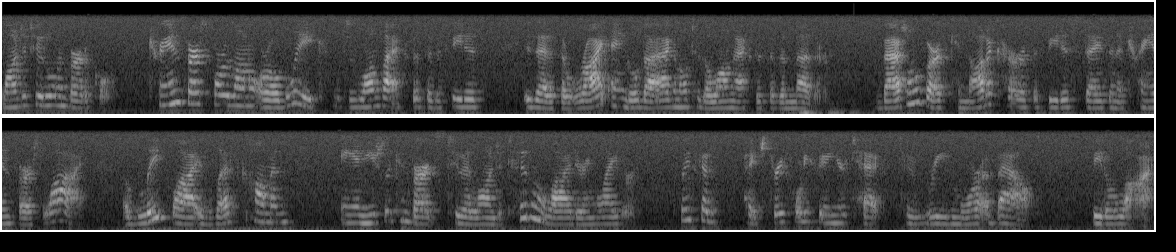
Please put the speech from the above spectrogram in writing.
longitudinal and vertical. Transverse horizontal or oblique, which is long axis of the fetus, is at a right angle diagonal to the long axis of the mother. Vaginal birth cannot occur if the fetus stays in a transverse lie. Oblique lie is less common and usually converts to a longitudinal lie during labor. Please go to page 343 in your text to read more about fetal lie.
